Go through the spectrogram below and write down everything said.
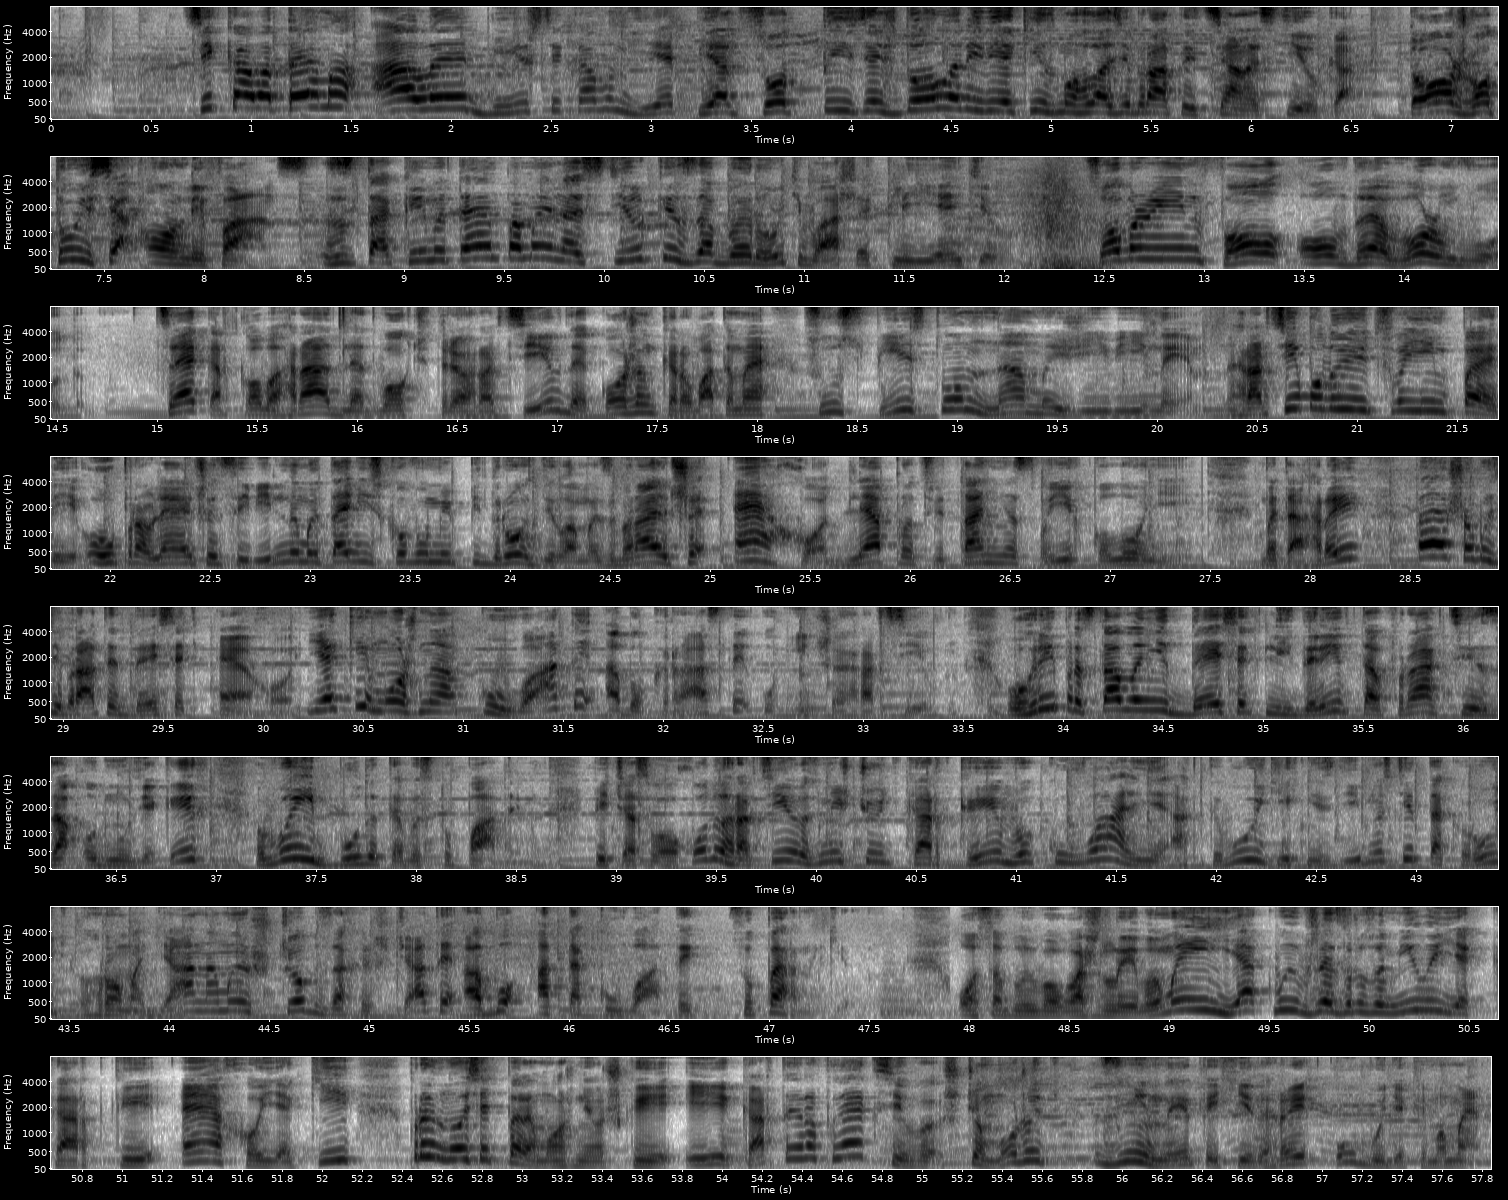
Цікава тема, але більш цікавим є 500 тисяч доларів, які змогла зібрати ця настілка. Тож готуйся, OnlyFans! З такими темпами настілки заберуть ваших клієнтів. Sovereign Fall of the Wormwood. Це карткова гра для двох-чотирьох гравців, де кожен керуватиме суспільством на межі війни. Гравці будують свої імперії, управляючи цивільними та військовими підрозділами, збираючи ехо для процвітання своїх колоній. Мета гри першому зібрати 10 ехо, які можна кувати або красти у інших гравців. У грі представлені 10 лідерів та фракцій, за одну з яких ви й будете виступати. Під час свого ходу гравці розміщують картки викувальні, активують їхні здібності та керують громадянами, щоб захищати або атакувати суперників. Особливо важливими, як ви вже зрозуміли, є картки ехо, які приносять переможні очки, і карти рефлексів, що можуть змінити хід гри у будь-який момент.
